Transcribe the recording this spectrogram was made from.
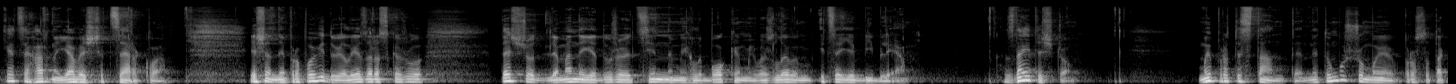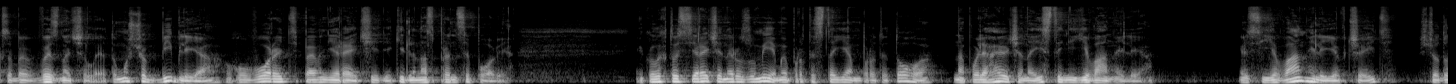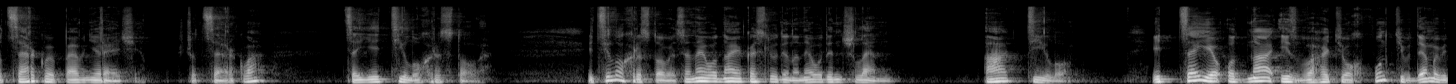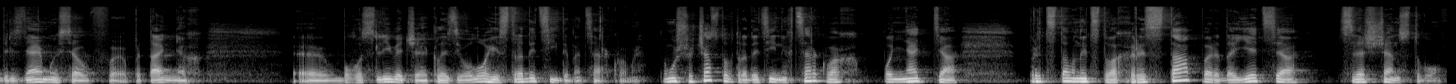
яке це гарне явище церква. Я ще не проповідую, але я зараз скажу те, що для мене є дуже цінним і глибоким і важливим, і це є Біблія. Знаєте що? Ми протестанти не тому, що ми просто так себе визначили, а тому, що Біблія говорить певні речі, які для нас принципові. І коли хтось ці речі не розуміє, ми протистаємо проти того, наполягаючи на істині Євангелія. І ось Євангеліє вчить щодо церкви певні речі, що церква це є тіло Христове. І тіло Христове це не одна якась людина, не один член, а тіло. І це є одна із багатьох пунктів, де ми відрізняємося в питаннях е, богослів'я чи еклезіології з традиційними церквами. Тому що часто в традиційних церквах поняття представництва Христа передається священству.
